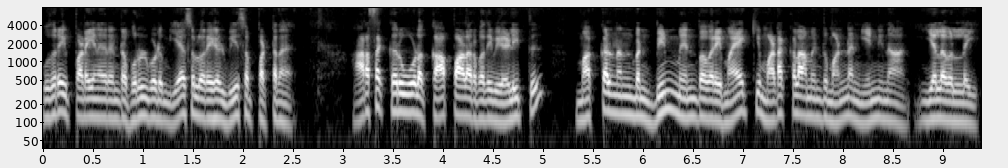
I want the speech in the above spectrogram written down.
குதிரைப்படையினர் என்ற பொருள்படும் ஏசலுரைகள் வீசப்பட்டன. அரசக்கருவூல காப்பாளர் பதவி அளித்து மக்கள் நண்பன் பிம் என்பவரை மயக்கி மடக்கலாம் என்று மன்னன் எண்ணினான். இயலவில்லை.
